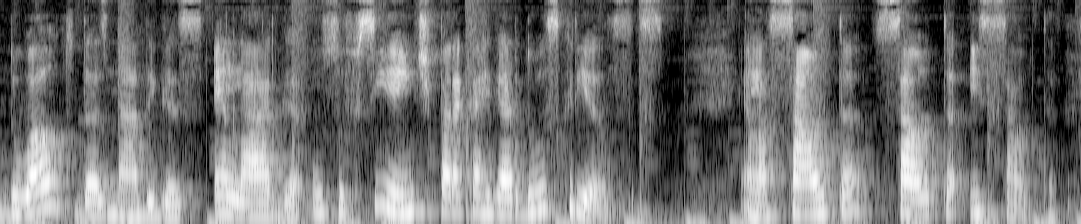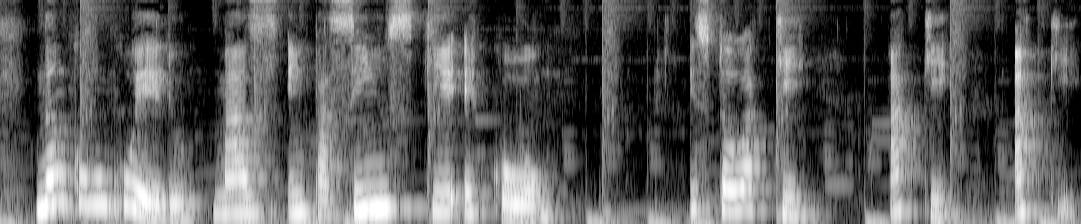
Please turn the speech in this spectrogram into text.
do alto das nádegas é larga o suficiente para carregar duas crianças. Ela salta, salta e salta, não como um coelho, mas em passinhos que ecoam. Estou aqui, aqui, aqui.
